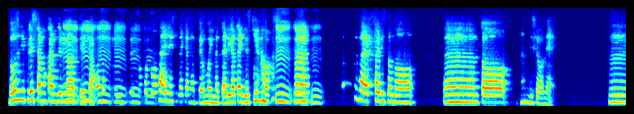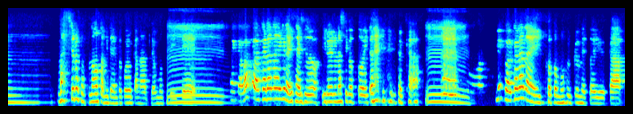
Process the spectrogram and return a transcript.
同時にプレッシャーも感じるなっていうか、うんうんうんうんうん自分のここを再現しなきゃなって思いになってありがたいんですけど、うんうん。まあやっぱりその、うーんと、なんでしょうね。うーん、真っ白さ素直さみたいなところかなって思っていて、うん。なんかわけわからないぐらい最初いろいろな仕事をいただいたりとか、うん よくわからないことも含めというか、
